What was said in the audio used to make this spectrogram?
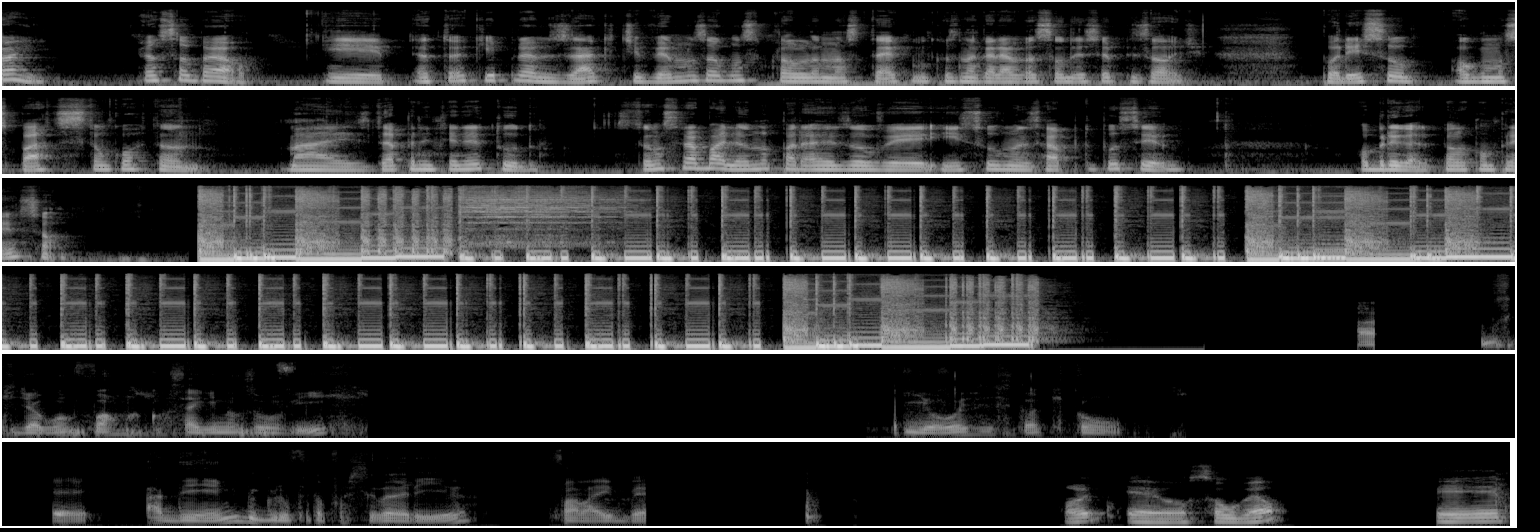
Oi, eu sou Bel e eu tô aqui para avisar que tivemos alguns problemas técnicos na gravação desse episódio. Por isso, algumas partes estão cortando, mas dá para entender tudo. Estamos trabalhando para resolver isso o mais rápido possível. Obrigado pela compreensão. Forma conseguem nos ouvir. E hoje estou aqui com é, a DM do grupo da pastelaria. Fala aí, Bel. Oi, eu sou o Bel. E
